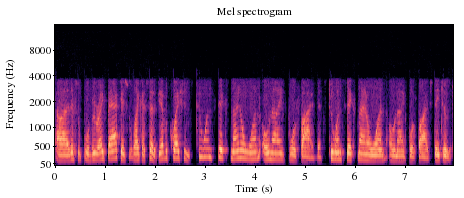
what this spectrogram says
Uh, this we'll be right back. As like I said, if you have a question, 216-901-0945. That's 216-901-0945. Stay tuned.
